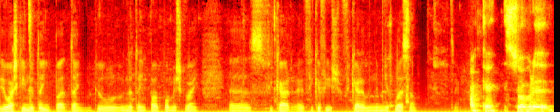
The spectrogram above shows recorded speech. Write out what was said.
eu acho que ainda tenho, pá, tenho que eu ainda tenho para, para o mês que vem. Uh, se ficar, fica fixe, ficar ali na minha coleção. Sim. Ok. Sobre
